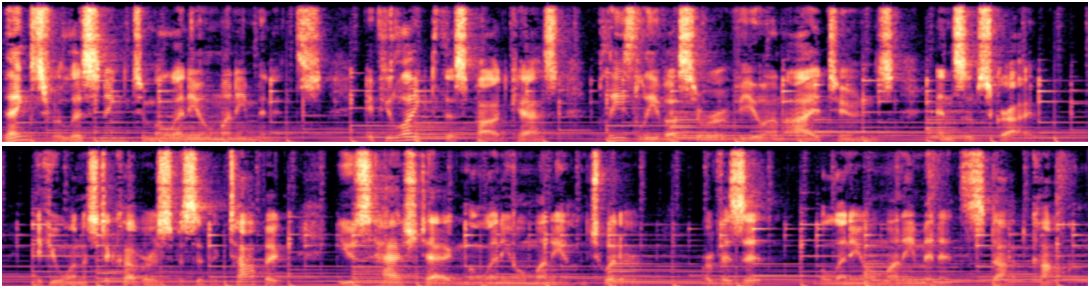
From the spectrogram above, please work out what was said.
Thanks for listening to Millennial Money Minutes. If you liked this podcast, please leave us a review on iTunes and subscribe. If you want us to cover a specific topic, use hashtag millennial money on Twitter or visit millennialmoneyminutes.com.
